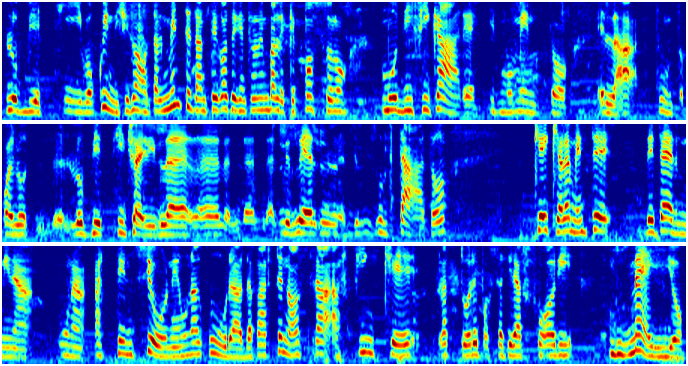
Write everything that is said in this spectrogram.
l'obiettivo. Quindi ci sono talmente tante cose che entrano in ballo e che possono modificare il momento e la, appunto poi lo, l'obiettivo, cioè il, il, il, il risultato, che chiaramente determina una attenzione, una cura da parte nostra affinché l'attore possa tirar fuori il meglio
